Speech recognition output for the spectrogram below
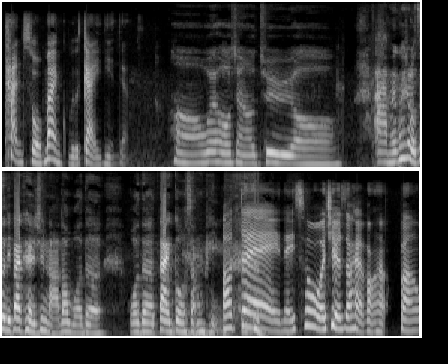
探索曼谷的概念，这样子。好，我也好想要去哦！啊，没关系，我这礼拜可以去拿到我的我的代购商品。哦，对，没错，我去的时候还有帮他帮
